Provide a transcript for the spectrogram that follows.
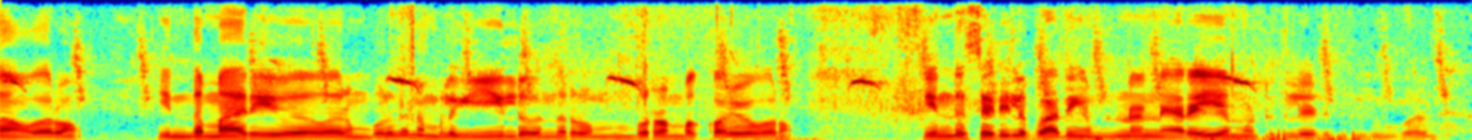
தான் வரும். இந்த மாதிரி வரும்பொழுது நம்மளுக்கு ஈல்டு வந்து ரொம்ப ரொம்ப குறைவாக வரும். இந்த செடியில் பார்த்திங்க அப்படின்னா நிறைய மொட்டுகள் எடுத்துக்கோங்க பாருங்கள்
